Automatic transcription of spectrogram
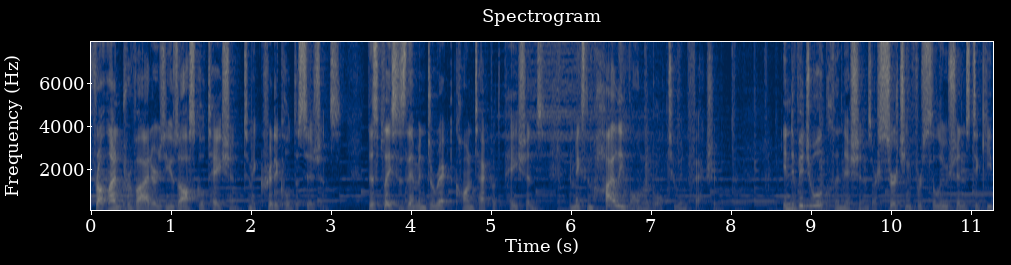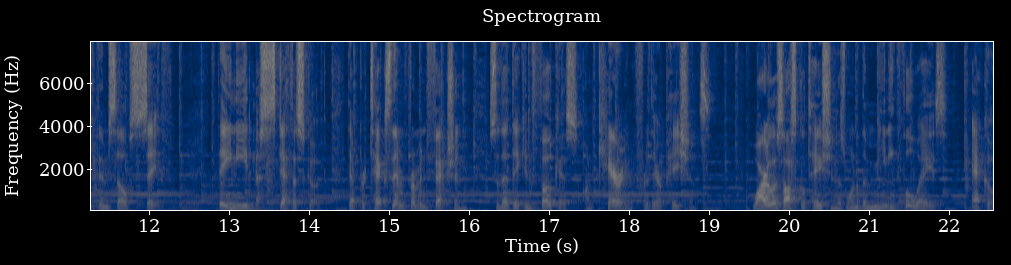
Frontline providers use auscultation to make critical decisions. This places them in direct contact with patients and makes them highly vulnerable to infection. Individual clinicians are searching for solutions to keep themselves safe. They need a stethoscope that protects them from infection so that they can focus on caring for their patients. Wireless auscultation is one of the meaningful ways Eko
